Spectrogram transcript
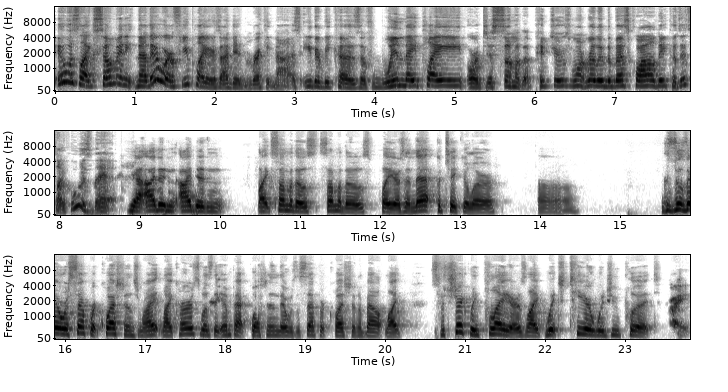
it was like so many. Now there were a few players I didn't recognize either because of when they played or just some of the pictures weren't really the best quality. Because it's like, who is that? Yeah, I didn't. I didn't like some of those. Some of those players in that particular. Uh, because there were separate questions, right? Like hers was the impact question. There was a separate question about like strictly players, like which tier would you put right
